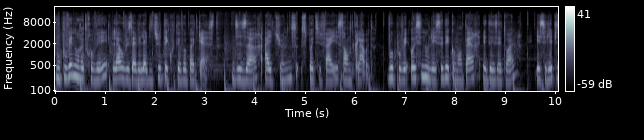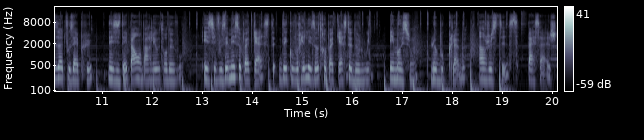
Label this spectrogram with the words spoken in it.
Vous pouvez nous retrouver là où vous avez l'habitude d'écouter vos podcasts Deezer, iTunes, Spotify, SoundCloud. Vous pouvez aussi nous laisser des commentaires et des étoiles. Et si l'épisode vous a plu, n'hésitez pas à en parler autour de vous. Et si vous aimez ce podcast, découvrez les autres podcasts de Louis. Émotion, le Book Club, Injustice, Passage.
